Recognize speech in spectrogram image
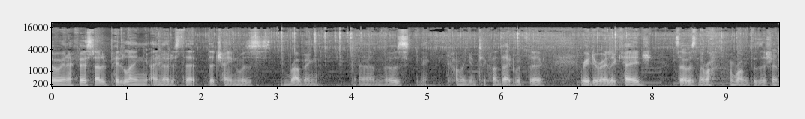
So when I first started pedaling, I noticed that the chain was rubbing. Um, it was coming into contact with the rear derailleur cage, so it was in the wrong, wrong position.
